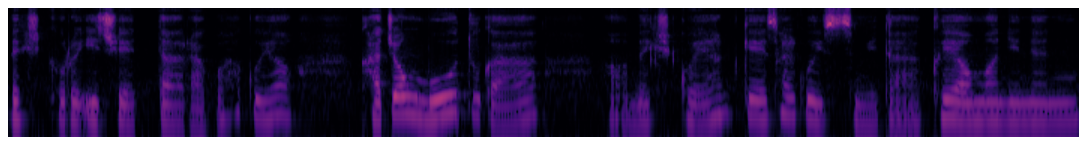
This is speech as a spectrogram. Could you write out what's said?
멕시코로 이주했다라고 하고요. 가족 모두가 어, 멕시코에 함께 살고 있습니다. 그의 어머니는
